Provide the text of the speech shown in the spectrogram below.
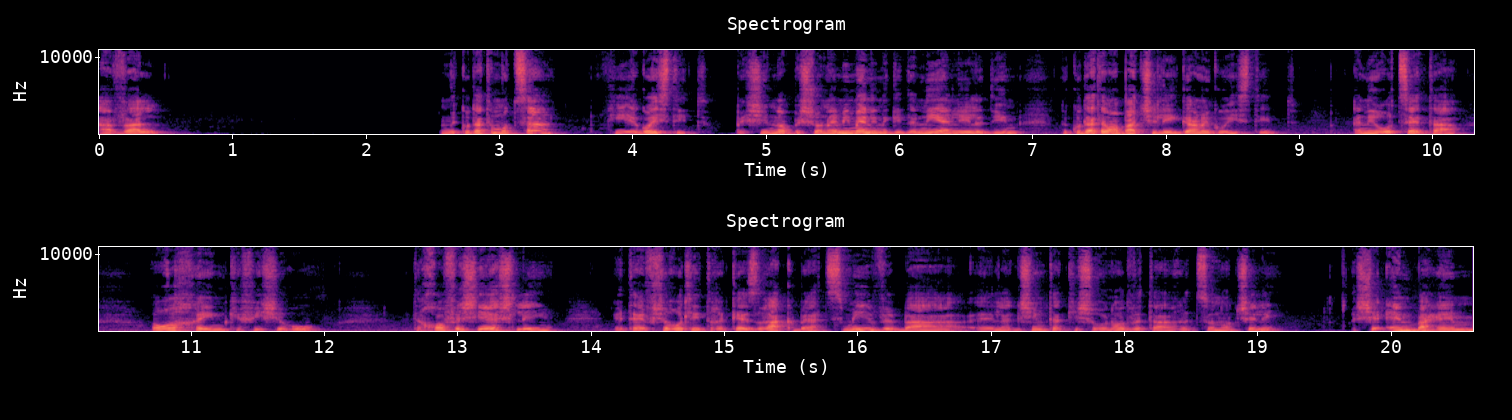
אבל נקודת המוצא היא אגואיסטית. בשינו, בשונה ממני, נגיד, אני אין לי ילדים, נקודת המבט שלי היא גם אגואיסטית. אני רוצה את האורח חיים כפי שהוא, את החופש שיש לי, את האפשרות להתרכז רק בעצמי ולהגשים את הכישרונות ואת הרצונות שלי, שאין בהם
